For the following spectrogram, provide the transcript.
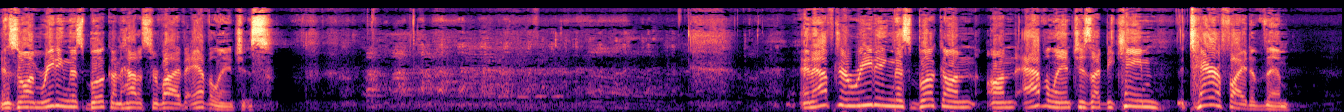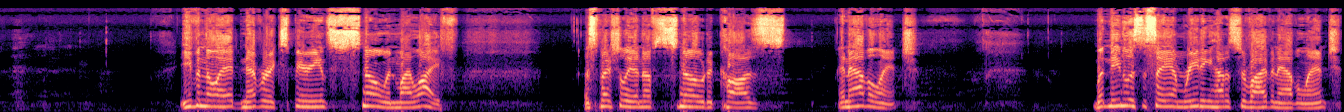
And so I'm reading this book on how to survive avalanches. And after reading this book on, on avalanches, I became terrified of them. Even though I had never experienced snow in my life, especially enough snow to cause an avalanche. But needless to say, I'm reading How to Survive an Avalanche.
